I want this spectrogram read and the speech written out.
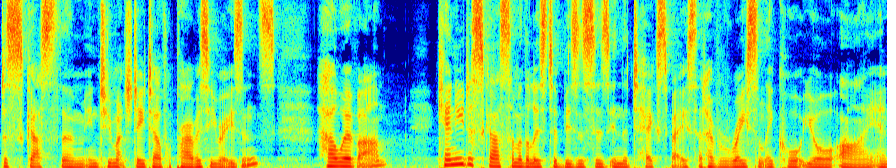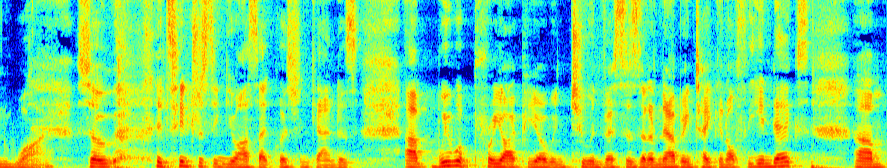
discuss them in too much detail for privacy reasons. However, can you discuss some of the listed businesses in the tech space that have recently caught your eye and why? So it's interesting you asked that question, Candice. Um, we were pre IPO in two investors that have now been taken off the index. Um,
